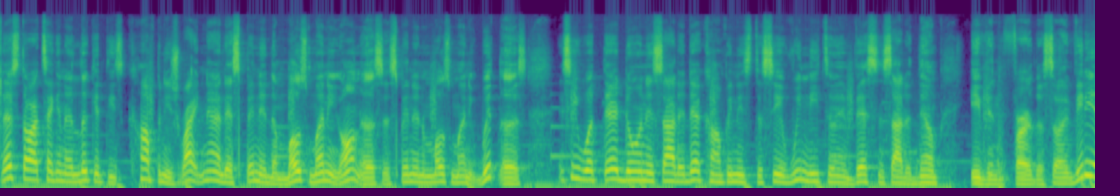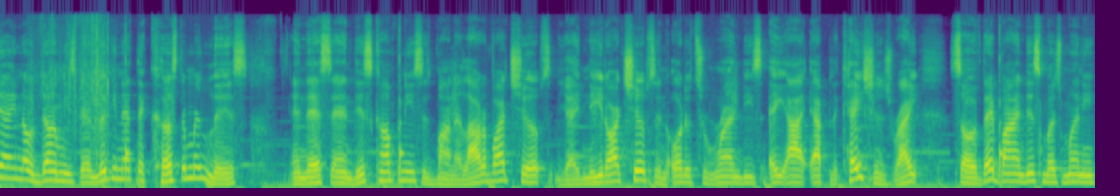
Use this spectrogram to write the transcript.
Let's start taking a look at these companies right now They're spending the most money on us and spending the most money with us and see what they're doing inside of their companies to see if we need to invest inside of them even further. So NVIDIA ain't no dummies. They're looking at the customer list and they're saying these companies is buying a lot of our chips. They need our chips in order to run these AI applications, right? So if they're buying this much money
